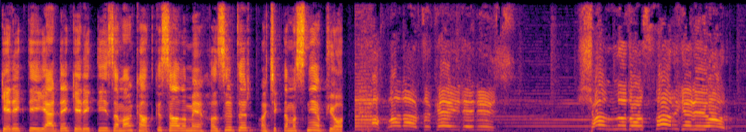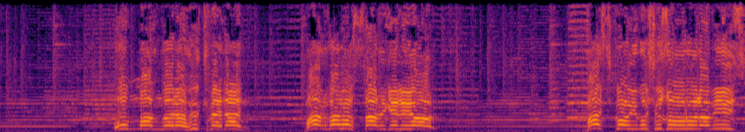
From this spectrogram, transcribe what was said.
gerektiği yerde gerektiği zaman katkı sağlamaya hazırdır açıklamasını yapıyor. Ahlan artık ey deniz. Şanlı dostlar geliyor. Ummanlara hükmeden Barbaroslar geliyor. Baş koymuşuz uğruna biz.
